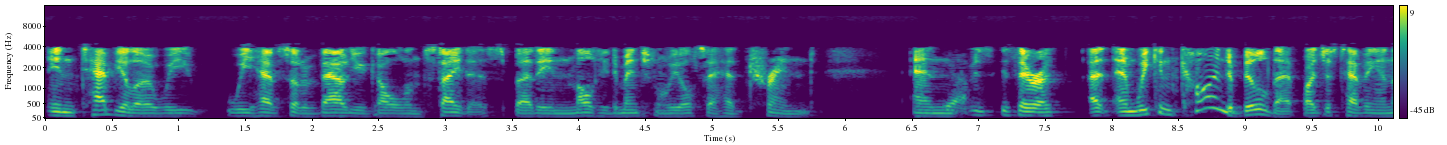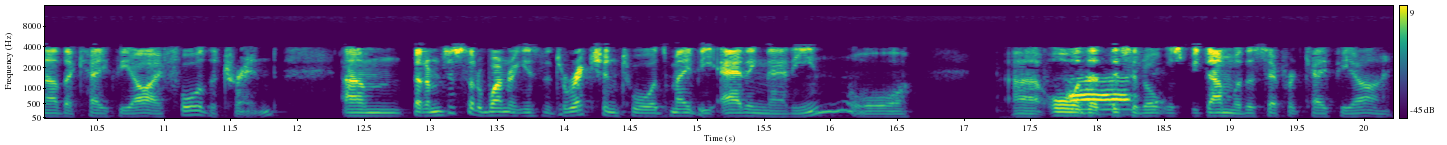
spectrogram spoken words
in Tabular we we have sort of value, goal, and status, but in multidimensional we also had trend. And yeah. is, is, there a, a, and we can kind of build that by just having another KPI for the trend. Um, but I'm just sort of wondering, is the direction towards maybe adding that in, or uh, or uh, that this would uh, always be done with a separate KPI?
